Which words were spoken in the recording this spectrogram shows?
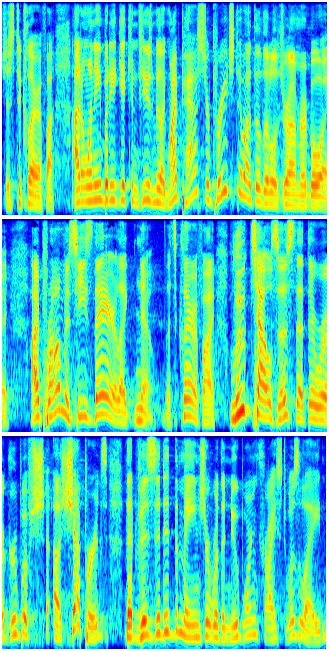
Just to clarify. I don't want anybody to get confused and be like, my pastor preached about the little drummer boy. I promise he's there. Like, no, let's clarify. Luke tells us that there were a group of sh- uh, shepherds that visited the manger where the newborn Christ was laid.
